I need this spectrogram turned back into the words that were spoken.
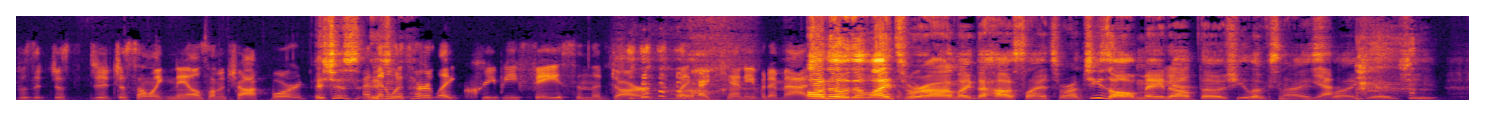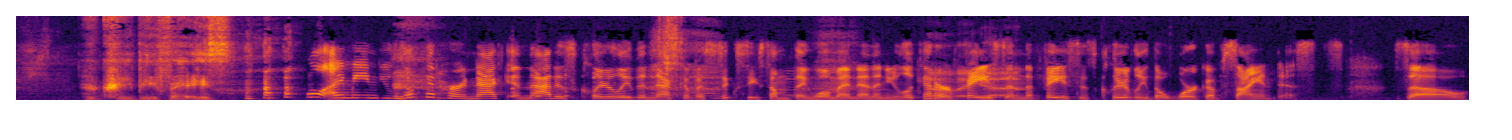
Was it just did it just sound like nails on a chalkboard? It's just And then it's- with her like creepy face in the dark, like I can't even imagine. Oh no, the lights the were on, like the house lights were on. She's all made Yeah. up though. She looks nice. Yeah. Like yeah, she, her creepy face. Well, I mean, you look at her neck, and that is clearly the neck of a sixty-something woman, and then you look at Oh her my face, God. and the face is clearly the work of scientists. So,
